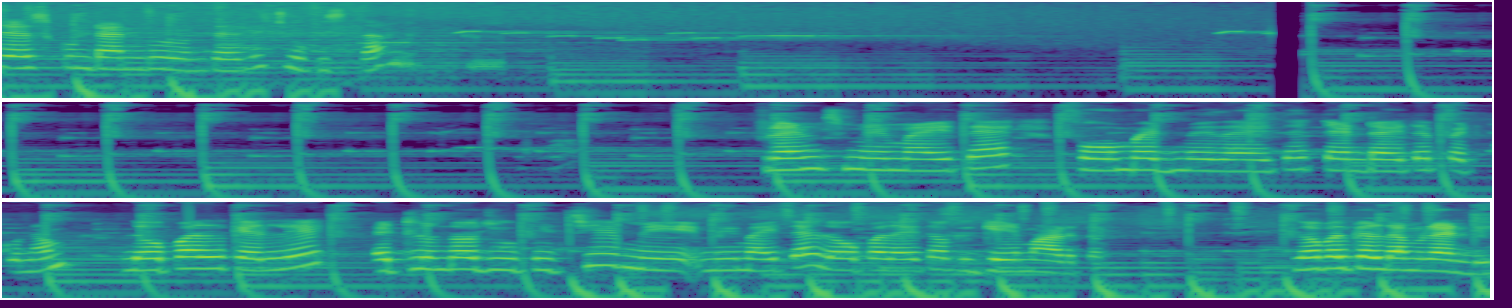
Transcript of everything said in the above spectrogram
చేసుకుంటానికి కూడా ఉంటుంది. చూపిస్తా. ఫ్రెండ్స్ మేమైతే ఫోమ్ బెడ్ మీద అయితే టెంట్ అయితే పెట్టుకున్నాం. లోపలికి వెళ్ళి ఎట్లుందో చూపించి మీ మేమైతే లోపలైతే ఒక గేమ్ ఆడతాం. లోపలికి వెళ్దాం రండి.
